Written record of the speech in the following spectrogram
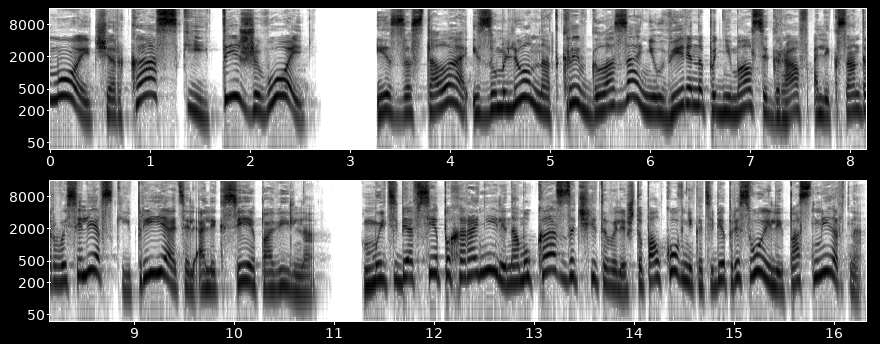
мой, Черкасский, ты живой!» Из-за стола, изумленно открыв глаза, неуверенно поднимался граф Александр Василевский, приятель Алексея Павильна. «Мы тебя все похоронили, нам указ зачитывали, что полковника тебе присвоили посмертно.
